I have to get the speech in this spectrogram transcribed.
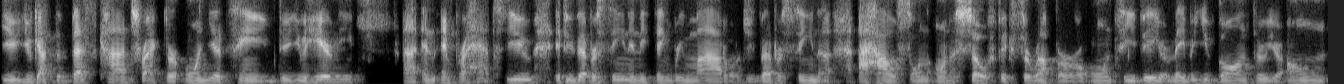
you, you got the best contractor on your team. Do you hear me? Uh, and, and perhaps you, if you've ever seen anything remodeled, you've ever seen a, a house on, on a show Fixer Upper or on TV, or maybe you've gone through your own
